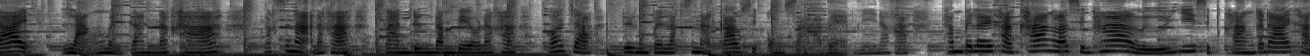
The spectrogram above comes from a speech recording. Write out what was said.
ได้ หลังเหมือนกันนะคะ ลักษณะนะคะ การดึงดัมเบลนะคะ ก็จะดึงไปลักษณะ 90 องศาแบบนี้นะคะทำไปเลยค่ะข้างละ 15 หรือ 20 ครั้งก็ได้ค่ะ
